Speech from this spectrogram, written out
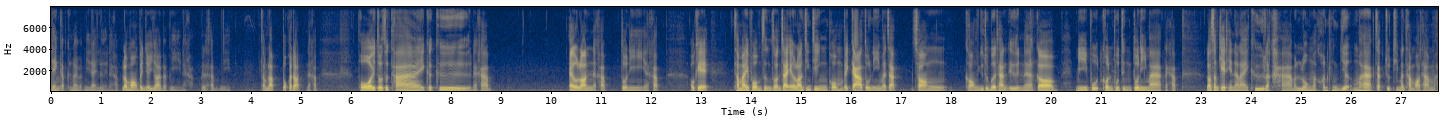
เด้งกลับขึ้นมาแบบนี้ได้เลยนะครับ เรามองเป็นย่อยๆแบบนี้นะครับ เป็นลักษณะแบบนี้สำหรับโปกดอทนะครับโพยตัวสุดท้ายก็คือนะครับเอลลอนนะครับ ตัวนี้นะครับ โอเคทำไมผมถึงสนใจเอลลอนจริง ๆ ผมไปกาวตัวนี้มาจากช่องของยูทูบเบอร์ท่านอื่นนะ ก็ มีพูดคนพูดถึงตัวนี้มากนะครับ เราสังเกตเห็นอะไรคือราคามันลงมาค่อนข้างเยอะมากจากจุดที่มันทำออทามไฮ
